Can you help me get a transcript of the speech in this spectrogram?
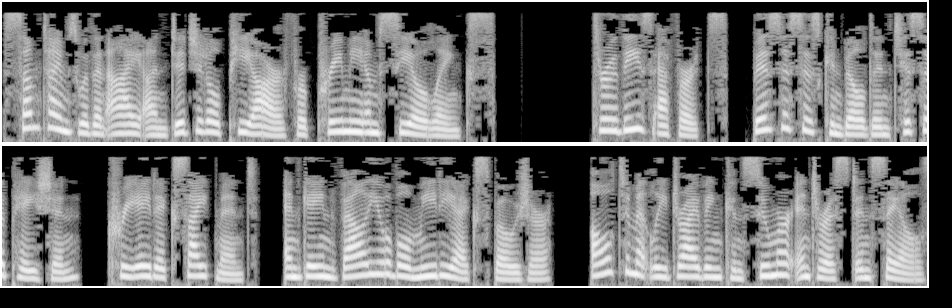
sometimes with an eye on digital PR for premium SEO links. Through these efforts, businesses can build anticipation, create excitement, and gain valuable media exposure, ultimately driving consumer interest and sales.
